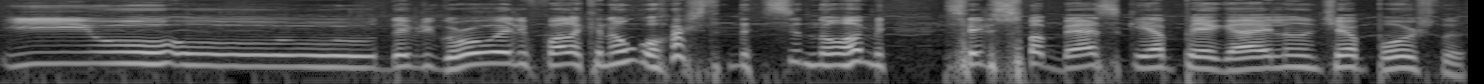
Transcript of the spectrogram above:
E o, o David Grohl ele fala que não gosta desse nome. Se ele soubesse que ia pegar, ele não tinha posto.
